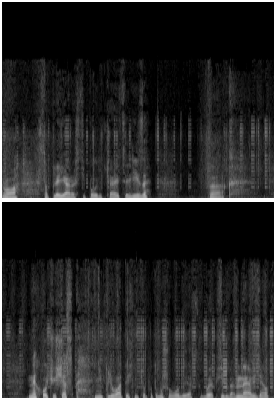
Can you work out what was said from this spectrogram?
О, сопля ярості, виходить, лізе. Так. Не хочу зараз не плюватись нічого, тому що воду я з собою, як завжди, не взяв.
